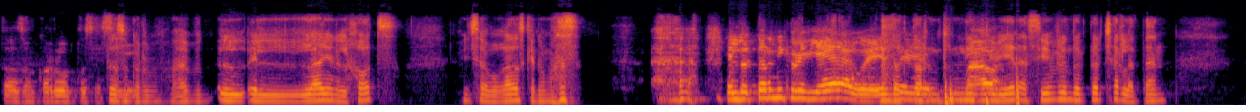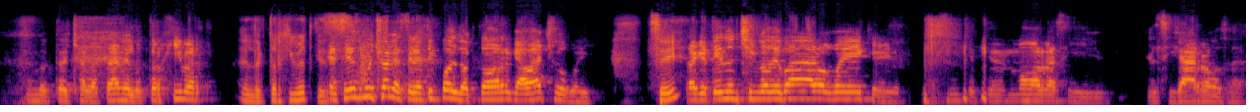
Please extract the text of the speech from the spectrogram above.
todos son corruptos y así. Todos son corruptos. Ah, El, el Lionel Hutz, pinches abogados que nomás. el doctor Nick Riviera, güey. El doctor Nick fumaba. Riviera, siempre un doctor charlatán. Un doctor charlatán, el doctor Hibbert. El doctor Hibbert, que Que es. sí es mucho el estereotipo del doctor Gabacho, güey. ¿Sí? O sea, que tiene un chingo de varo, güey, que, así, que tienen morras y el cigarro, o sea.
